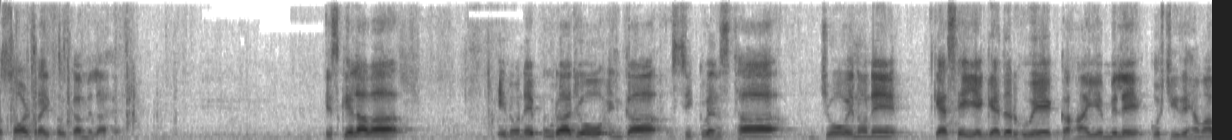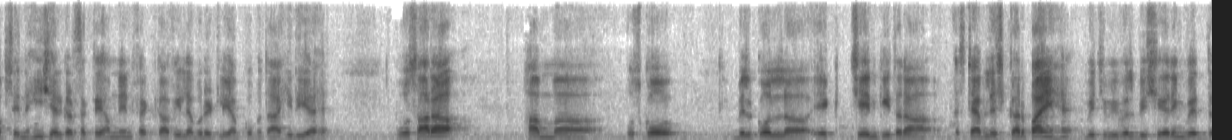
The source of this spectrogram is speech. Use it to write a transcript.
असॉल्ट राइफल का मिला है। इसके अलावा इन्होंने पूरा जो इनका सीक्वेंस था, जो इन्होंने कैसे ये गैदर हुए, कहाँ ये मिले, कुछ चीज़ें हम आपसे नहीं शेयर कर सकते, हमने इनफैक्ट काफ़ी लेबोरेटली आपको बता ही दिया है। वो सारा हम उसको बिल्कुल एक चेन की तरह इस्टेब्लिश कर पाए हैं which we will be sharing with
